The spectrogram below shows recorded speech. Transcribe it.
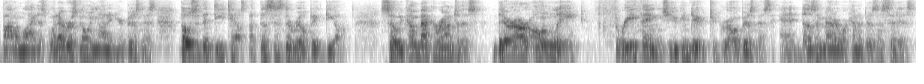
bottom line is whatever's going on in your business. Those are the details, but this is the real big deal. So we come back around to this. There are only three things you can do to grow a business, and it doesn't matter what kind of business it is.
